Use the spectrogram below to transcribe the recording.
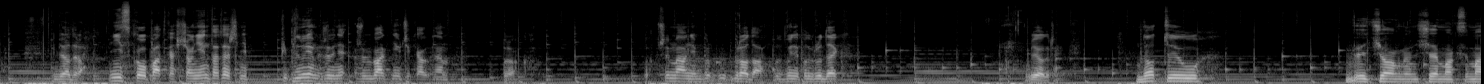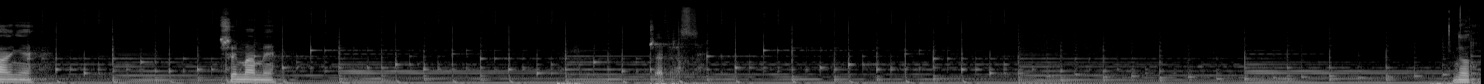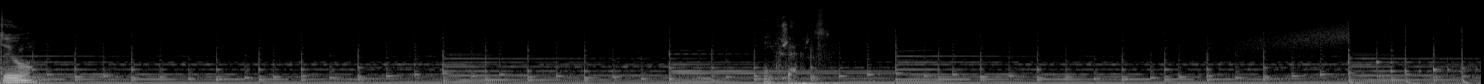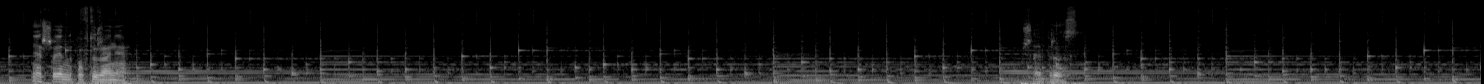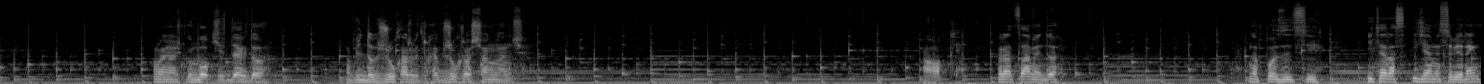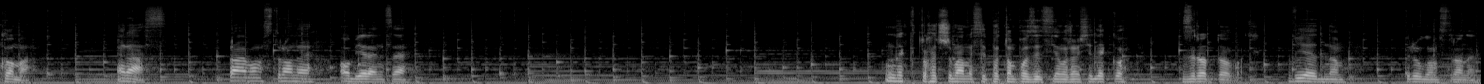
Biodra. Nisko, łopatka ściągnięta, też nie pilnujemy, żeby, nie, żeby barki nie uciekały nam w roko. Trzymanie, br- broda, podwójny podbródek. Biodra. Do tyłu. Wyciągnąć się maksymalnie. Trzymamy. Przeprost. Do tyłu. I przeprost. Jeszcze jedno powtórzenie. Przeprost. Można głęboki wdech do, do brzucha, żeby trochę brzuch rozciągnąć. Wracamy do, do pozycji. I teraz idziemy sobie rękoma. Raz. Prawą stronę, obie ręce. Lek, trochę trzymamy sobie tą pozycję, możemy się lekko zrotować. W jedną, drugą stronę.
